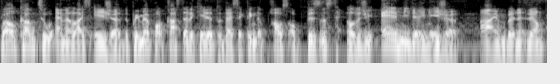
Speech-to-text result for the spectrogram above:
Welcome to Analyze Asia, the premier podcast dedicated to dissecting the pulse of business, technology, and media in Asia. I'm Bernard Leong,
